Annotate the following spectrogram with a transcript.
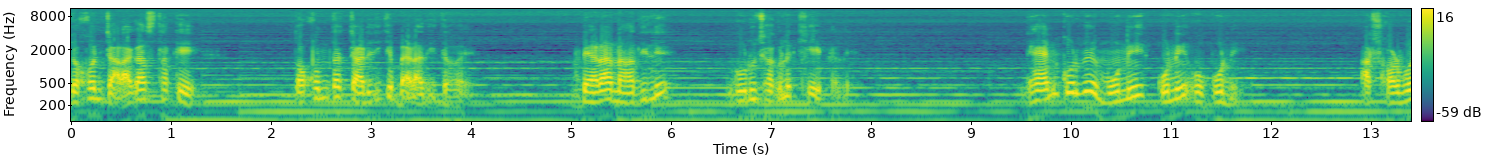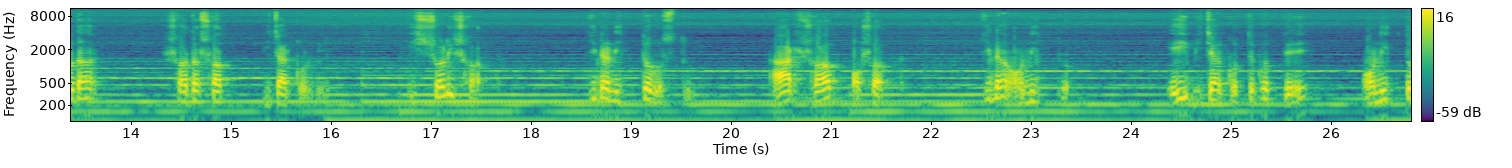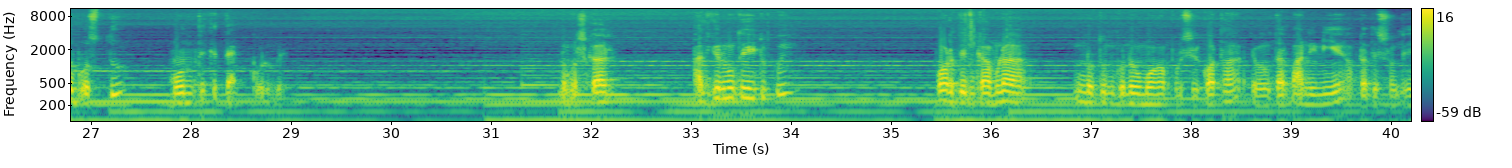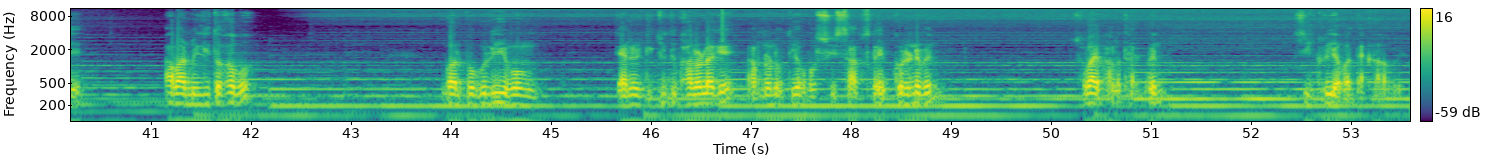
যখন চারা গাছ থাকে, তখন তার চারিদিকে বেড়া দিতে হয়। বেড়া না দিলে গরু, ছাগলে খেয়ে ফেলে। ধ্যান করবে মনে, কোণে ও বনে। আর সর্বদা সদা সৎ বিচার করবে। ঈশ্বরই সৎ কিনা নিত্য বস্তু, আর সব অসৎ কিনা অনিত্য। এই বিচার করতে করতে অনিত্য বস্তু মন থেকে ত্যাগ করবে। নমস্কার। আজকের মতো এইটুকুই। পরের দিনকে আমরা নতুন কোনো মহাপুরুষের কথা এবং তার বাণী নিয়ে আপনাদের সঙ্গে আবার মিলিত হব। গল্পগুলি এবং চ্যানেলটি যদি ভালো লাগে, আপনার অতি অবশ্যই সাবস্ক্রাইব করে নেবেন। সবাই ভালো থাকবেন। শীঘ্রই আবার দেখা হবে।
